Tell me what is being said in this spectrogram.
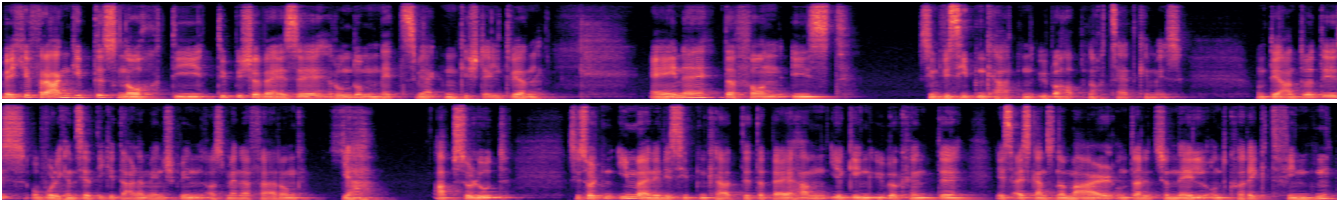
Welche Fragen gibt es noch, die typischerweise rund um Netzwerken gestellt werden? Eine davon ist, sind Visitenkarten überhaupt noch zeitgemäß? Und die Antwort ist, obwohl ich ein sehr digitaler Mensch bin, aus meiner Erfahrung, ja, absolut. Sie sollten immer eine Visitenkarte dabei haben. Ihr Gegenüber könnte es als ganz normal und traditionell und korrekt finden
